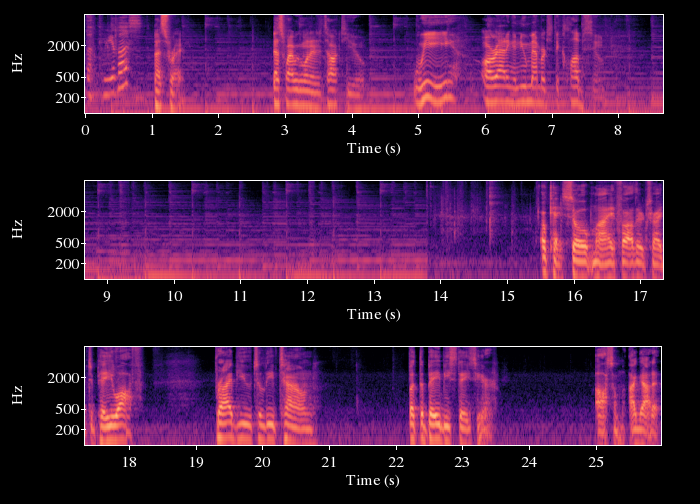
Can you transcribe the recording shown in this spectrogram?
The three of us? That's right. That's why we wanted to talk to you. We are adding a new member to the club soon. Okay, so my father tried to pay you off, bribe you to leave town, but the baby stays here. Awesome, I got it.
